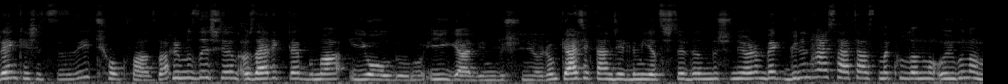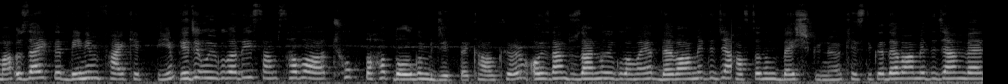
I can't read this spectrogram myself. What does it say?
renk eşitsizliği çok fazla. Kırmızı ışığın özellikle buna iyi olduğunu, iyi geldiğini düşünüyorum. Gerçekten cildimi yatıştırdığını düşünüyorum ve günün her saati aslında kullanıma uygun ama özellikle benim fark ettiğim gece uyguladıysam sabaha çok daha dolgun bir ciltle kalkıyorum. O yüzden düzenli uygulamaya devam edeceğim. Haftanın 5 günü kesinlikle devam edeceğim ve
